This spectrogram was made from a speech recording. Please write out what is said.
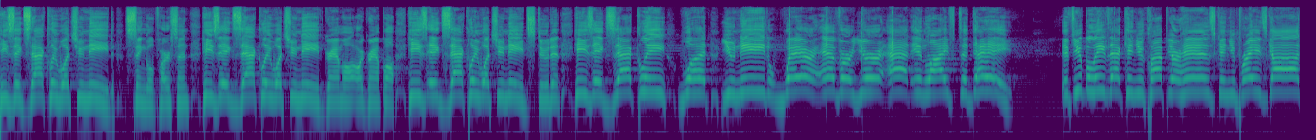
He's exactly what you need, single person. He's exactly what you need, grandma or grandpa. He's exactly what you need, student. He's exactly what you need wherever you're at in life today. If you believe that, can you clap your hands? Can you praise God?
